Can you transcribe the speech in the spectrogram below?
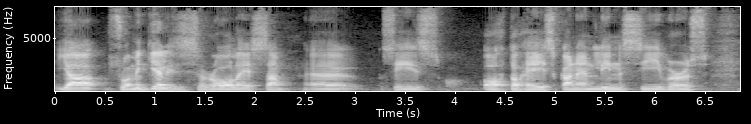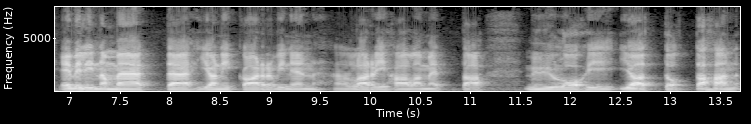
Ja suomenkielisissä rooleissa siis Ohto Heiskanen, Lynn Sievers, Evelina Määttä, Jani Karvinen, Lari Halmetta, Myylohi ja tottahan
